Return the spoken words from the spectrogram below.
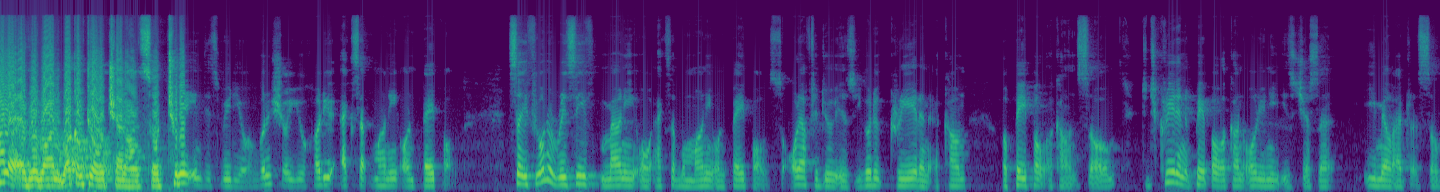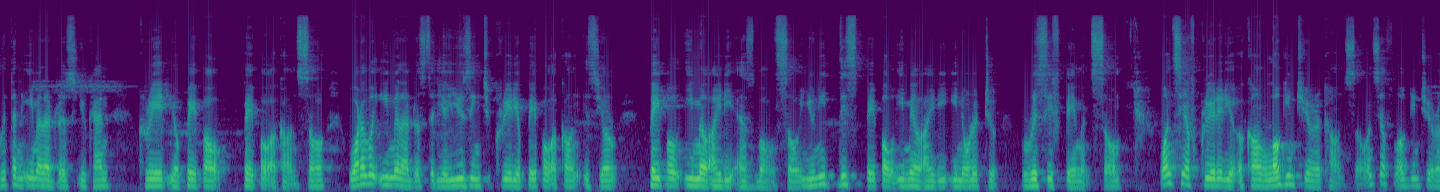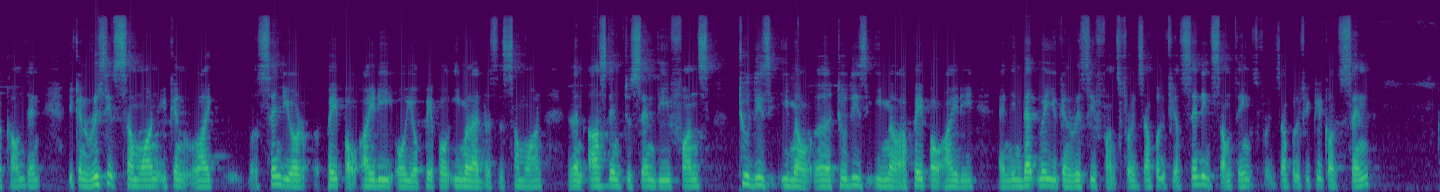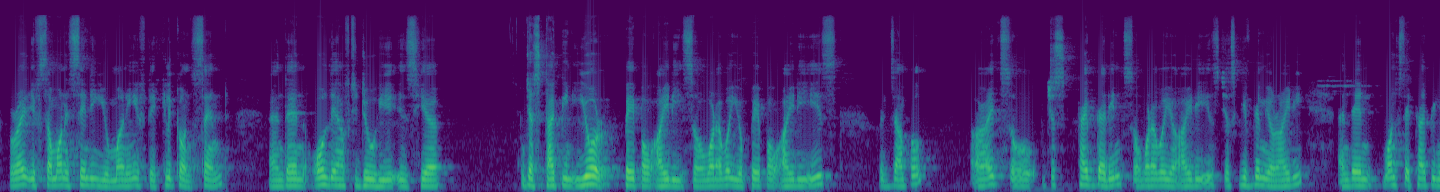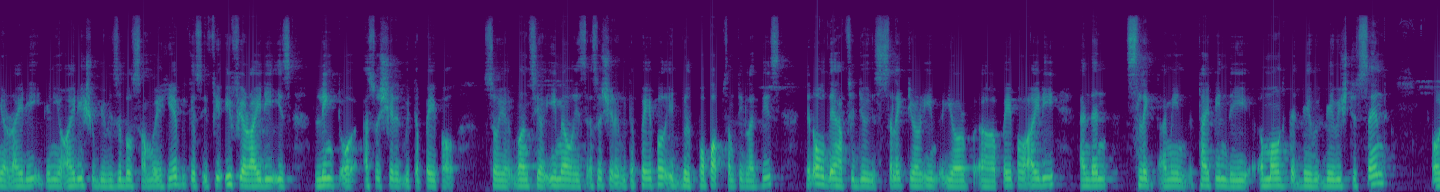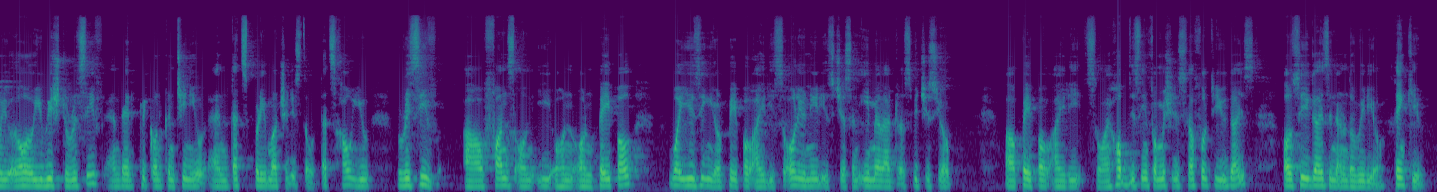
Hello everyone, welcome to our channel. So today in this video, I'm going to show you how do you accept money on PayPal. So if you want to receive money or accept money on PayPal, so all you have to do is you go to create an account, a PayPal account. So to create a PayPal account, all you need is just an email address. So with an email address, you can create your PayPal PayPal account. So whatever email address that you're using to create your PayPal account is your PayPal email ID as well. So you need this PayPal email ID in order to receive payments. So once you have created your account, log into your account. So once you have logged into your account, then you can receive someone, you can like send your PayPal ID or your PayPal email address to someone and then ask them to send the funds to this email, uh, to this email or PayPal ID. And in that way, you can receive funds. For example, if you're sending something, for example, if you click on send, right if someone is sending you money if they click on send and then all they have to do here is here just type in your paypal id so whatever your paypal id is for example all right so just type that in. So whatever your id is just give them your id and then once they type in your id then your id should be visible somewhere here because if you if your id is linked or associated with the paypal so once your email is associated with the PayPal, it will pop up something like this. Then all they have to do is select your your uh, PayPal ID and then select, I mean, type in the amount that they, they wish to send or you, or you wish to receive and then click on continue. And that's pretty much it is though. That's how you receive uh, funds on, e on, on PayPal by using your PayPal ID. So all you need is just an email address, which is your uh, PayPal ID. So I hope this information is helpful to you guys. I'll see you guys in another video. Thank you.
